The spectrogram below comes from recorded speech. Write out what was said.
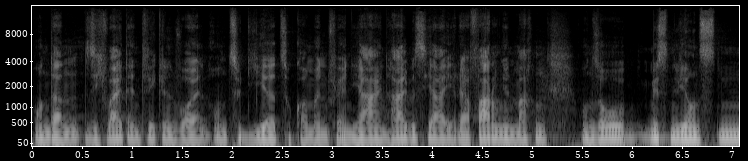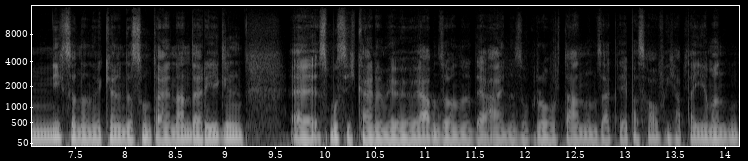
und dann sich weiterentwickeln wollen und zu dir zu kommen für ein Jahr, ein halbes Jahr, ihre Erfahrungen machen. Und so müssen wir uns nicht, sondern wir können das untereinander regeln. Äh, es muss sich keiner mehr bewerben, sondern der eine so ruft an und sagt, hey, pass auf, ich habe da jemanden,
